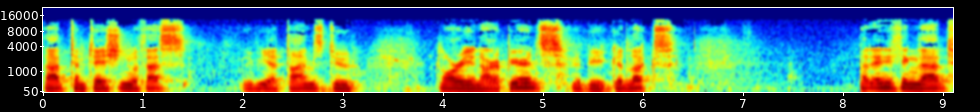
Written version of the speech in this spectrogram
that temptation with us, maybe at times to glory in our appearance, maybe good looks. But anything that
